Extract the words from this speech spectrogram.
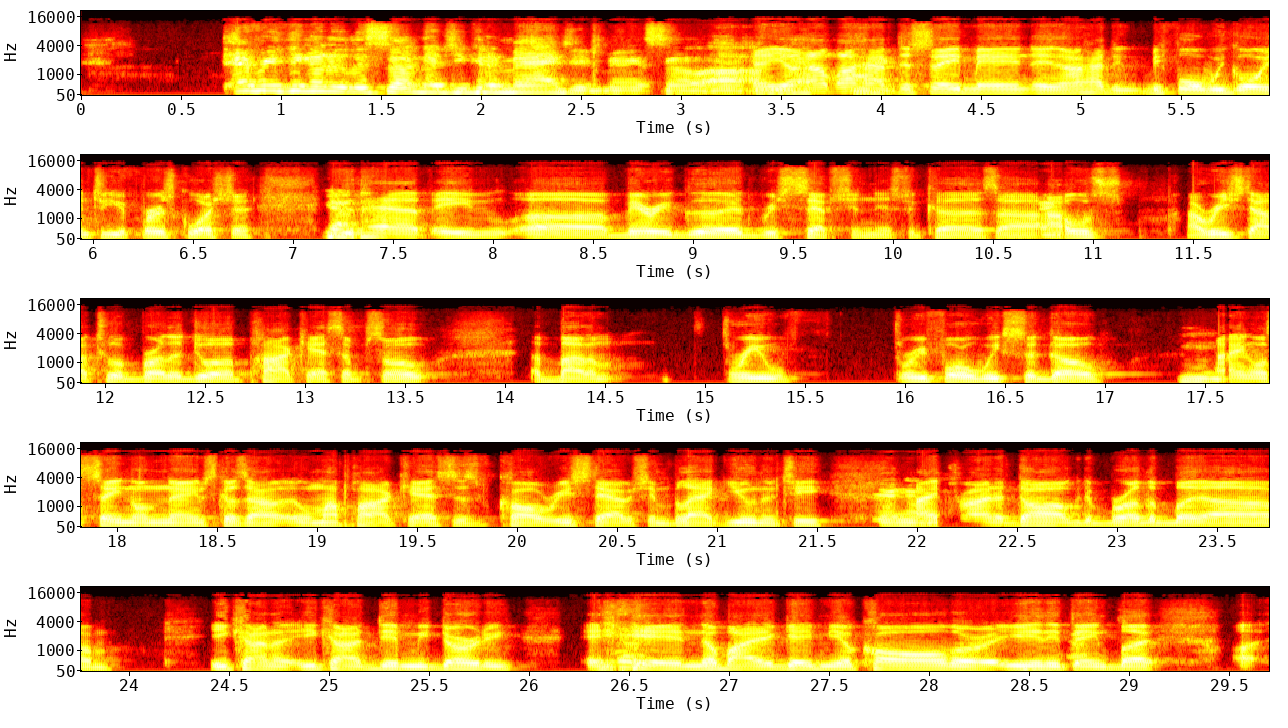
everything under the sun that you can imagine, man. So, uh, and I, I have to say, man, and I have to before we go into your first question, yeah. you have a uh, very good receptionist because uh, I was I reached out to a brother do a podcast episode about um, three three four weeks ago. Mm. I ain't gonna say no names because my podcast is called Reestablishing Black Unity. I ain't trying to dog the brother, but um, he kind of he kind of did me dirty, and nobody gave me a call or anything. But uh,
